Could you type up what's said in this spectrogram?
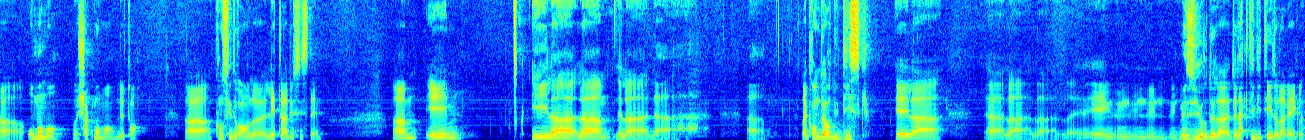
euh, au moment, chaque moment de temps, euh, considérant l'état du système. Euh, et, la, grandeur du disque est, une, une, mesure de l'activité de, la règle.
